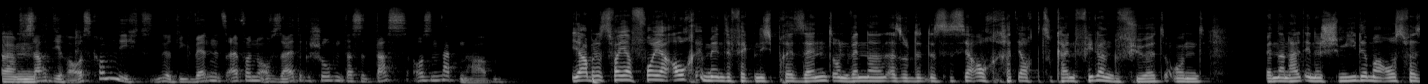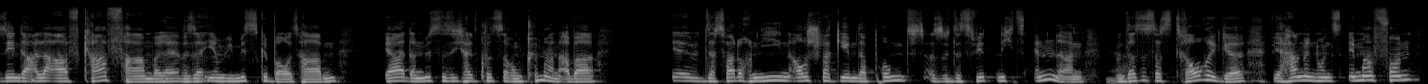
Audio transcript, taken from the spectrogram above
Ähm, Die Sachen, die rauskommen, nicht. Die werden jetzt einfach nur auf Seite geschoben, dass sie das aus dem Nacken haben. Ja, aber das war ja vorher auch im Endeffekt nicht präsent und wenn dann, also das ist ja auch, hat ja auch zu keinen Fehlern geführt und wenn dann halt in der Schmiede mal aus Versehen da alle AFK farmen, weil, weil sie ja irgendwie Mist gebaut haben, ja, dann müssen sie sich halt kurz darum kümmern, aber das war doch nie ein ausschlaggebender Punkt. Also das wird nichts ändern. Und das ist das Traurige. Wir hangeln uns immer von,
